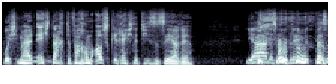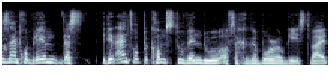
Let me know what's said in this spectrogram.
wo ich mir halt echt dachte, warum ausgerechnet diese Serie? Ja, das Problem, das ist ein Problem, das den Eindruck bekommst du, wenn du auf Sakagaboro gehst, weil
